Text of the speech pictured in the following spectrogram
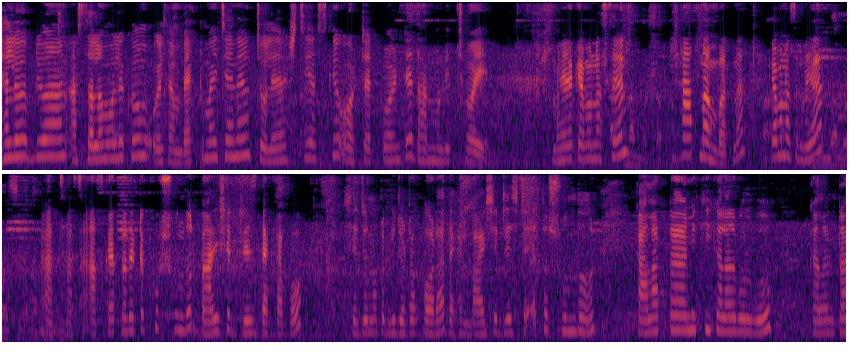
হ্যালো এভরিওয়ান আসসালামু আলাইকুম। Welcome back to my channel. চলে আসছি আজকে অর্চার্ড পয়েন্টে ধানমন্ডির ছয়ে। ভাইয়া কেমন আছেন? সাত নাম্বার। না? কেমন আছেন ভাইয়া? আচ্ছা আচ্ছা। আজকে আপনাদের একটা খুব সুন্দর বারিশের ড্রেস দেখাবো। সেজন্য একটা ভিডিওটা করা। দেখেন বারিশের ড্রেসটা এত সুন্দর। কালারটা আমি কি কালার বলব? কালারটা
